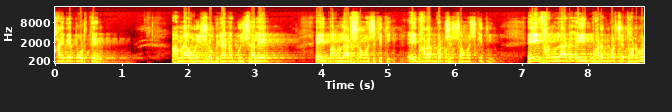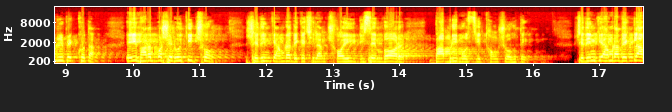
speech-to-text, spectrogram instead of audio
ফাইভে পড়তেন। আমরা উনিশশো বিরানব্বই সালে এই বাংলার সংস্কৃতি, এই ভারতবর্ষের সংস্কৃতি, এই বাংলার, এই ভারতবর্ষের ধর্মনিরপেক্ষতা, এই ভারতবর্ষের ঐতিহ্য, সেদিনকে আমরা দেখেছিলাম ছয়ই ডিসেম্বর বাবরি মসজিদ ধ্বংস হতে। সেদিনকে আমরা দেখলাম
